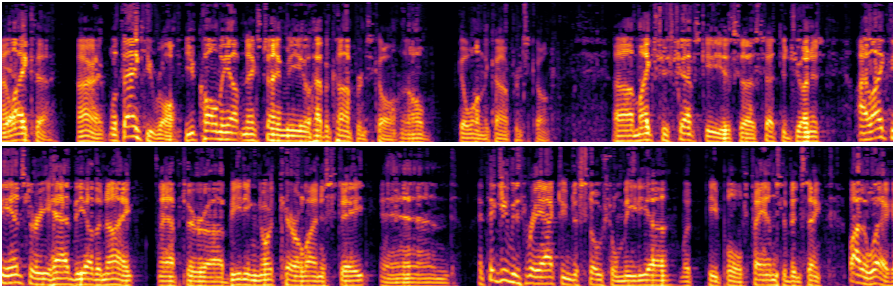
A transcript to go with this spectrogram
I like that. All right. Well, thank you, Rolf. You call me up next time you have a conference call, and I'll go on the conference call. Uh, Mike Krzyzewski is uh, set to join us. I like the answer he had the other night after uh, beating North Carolina State, and I think he was reacting to social media, what people, fans have been saying. By the way,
